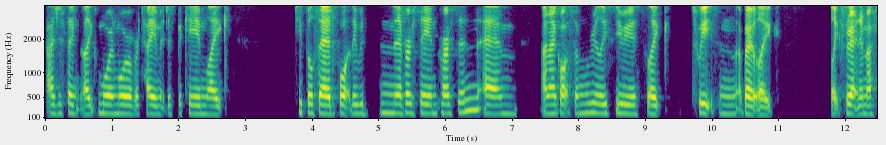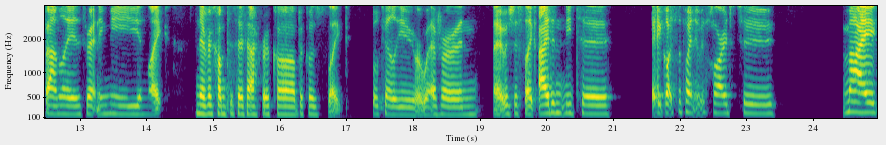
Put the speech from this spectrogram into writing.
I just think like more and more over time it just became like people said what they would never say in person. Um, and I got some really serious like tweets and about like like threatening my family and threatening me and like never come to South Africa because like we'll kill you or whatever. And it was just like I didn't need to it got to the point it was hard to my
